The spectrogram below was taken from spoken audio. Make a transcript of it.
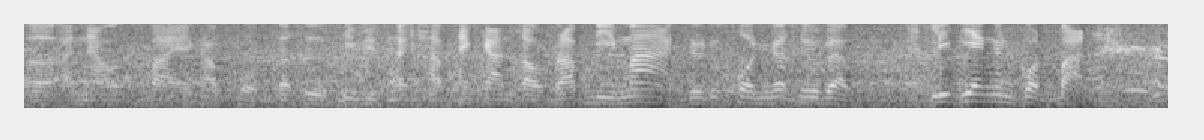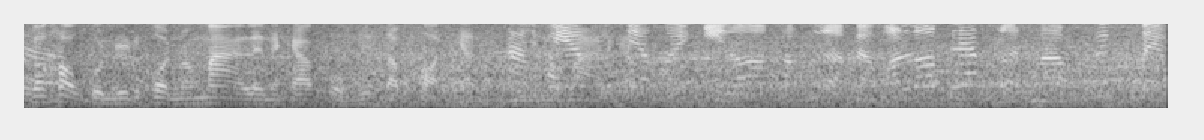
เอ่อ announce ไปครับผมก็คือพี่ๆแฟนคลับให้การตอบรับดีมากทุกๆคนก็คือแบบรีบแย่งกันกดบัตร ก็ขอบคุณทุกๆคนมากๆเลยนะครับผมที่ซัพพอร์ตกันดีเตรียมมากๆเลยเตครียรับมไว้กี่รอบครับเผื่อแบบว่ารอบแรกเปิดมาปึ๊บเต็ม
